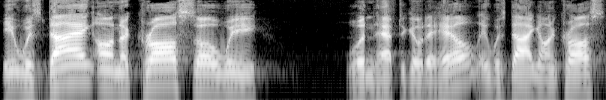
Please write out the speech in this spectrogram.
It was dying on the cross so we wouldn't have to go to hell. It was dying on the cross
